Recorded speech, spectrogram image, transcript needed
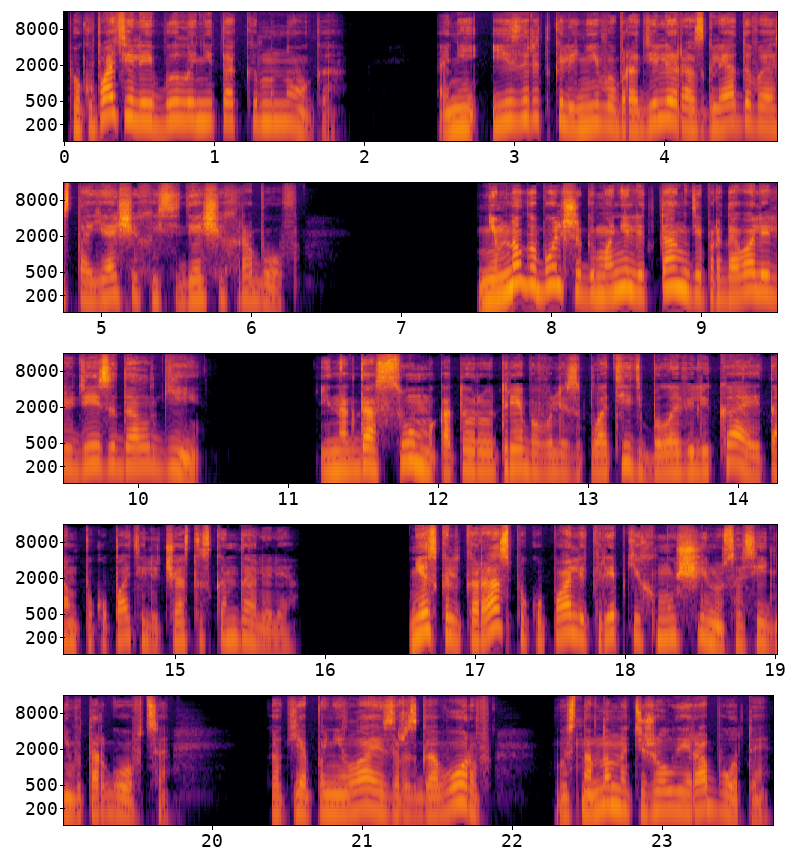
Покупателей было не так и много. Они изредка лениво бродили, разглядывая стоящих и сидящих рабов. Немного больше гомонили там, где продавали людей за долги. Иногда сумма, которую требовали заплатить, была велика, и там покупатели часто скандалили. Несколько раз покупали крепких мужчин у соседнего торговца. Как я поняла из разговоров, в основном на тяжелые работы.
